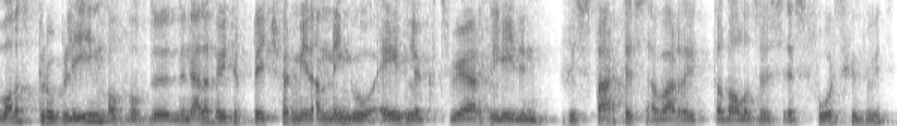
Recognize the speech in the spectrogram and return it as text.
wat is het probleem of, of de, de elevator pitch waarmee dat Mingo eigenlijk twee jaar geleden gestart is en waar dat alles is, is voortgegroeid?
